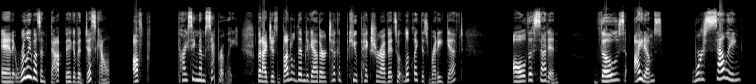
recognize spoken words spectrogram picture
And it really wasn't that big of a discount off pricing them separately. But I just bundled them together, took a cute picture of it so it looked like this ready gift. All of a sudden, those items were selling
